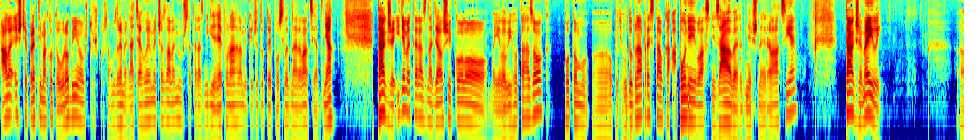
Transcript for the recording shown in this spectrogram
Ale ešte predtým, ako to urobíme, už trošku samozrejme naťahujeme čas, ale my už sa teraz nikde neponáhľame, keďže toto je posledná relácia dňa. Takže ideme teraz na ďalšie kolo mailových otázok, potom e, opäť hudobná prestávka a po nej vlastne záver dnešnej relácie. Takže maily. E,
